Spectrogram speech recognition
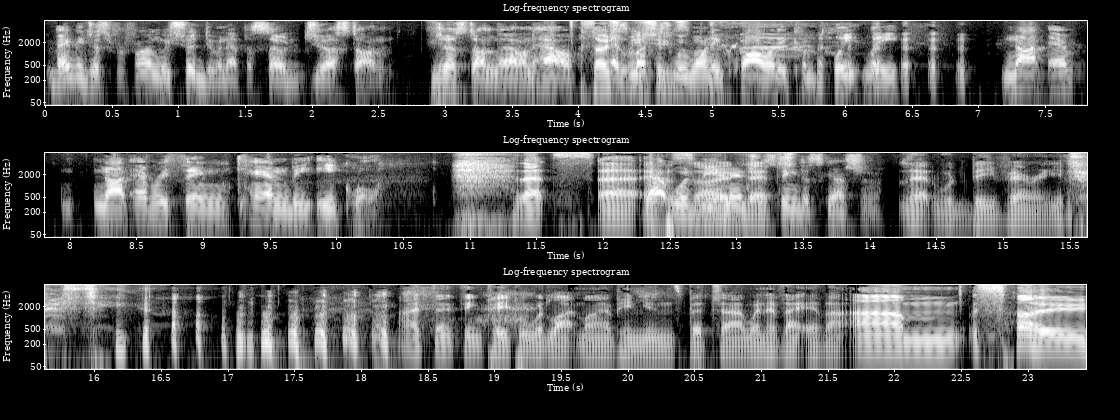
maybe just for fun we should do an episode just on just on that on how Social as much issues. as we want equality completely not ev- not everything can be equal. That's uh, That would be an interesting discussion. That would be very interesting. I don't think people would like my opinions, but uh, when have they ever? Um, so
